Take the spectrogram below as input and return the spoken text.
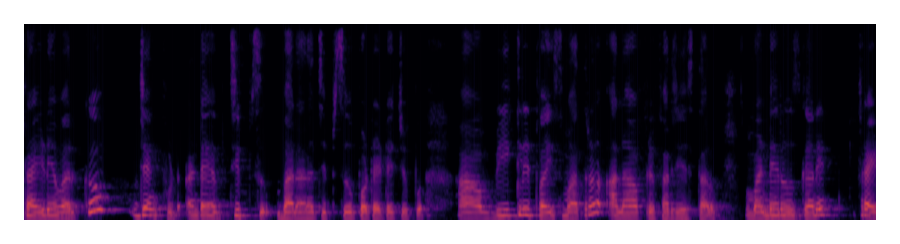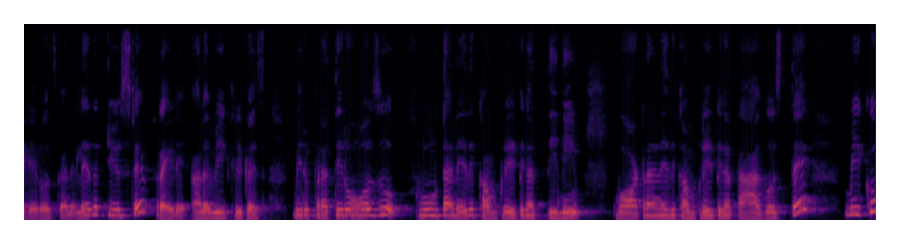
ఫ్రైడే వరకు జంక్ ఫుడ్ అంటే chips banana chips potato chip weekly twice మాత్రం అలా ప్రిఫర్ చేస్తాను మండే రోజు కానీ ఫ్రైడే రోజు కానీ లేదా ట్యూస్డే ఫ్రైడే అలా వీక్లీ ట్వైస్. మీరు ప్రతిరోజు ఫ్రూట్ అనేది కంప్లీట్గా తిని వాటర్ అనేది కంప్లీట్గా తాగొస్తే మీకు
